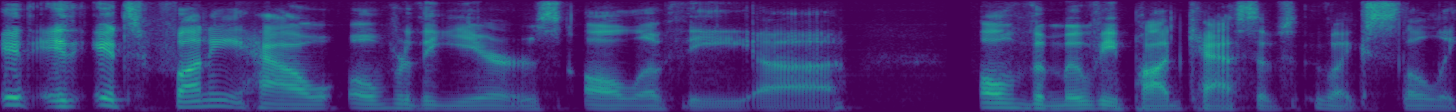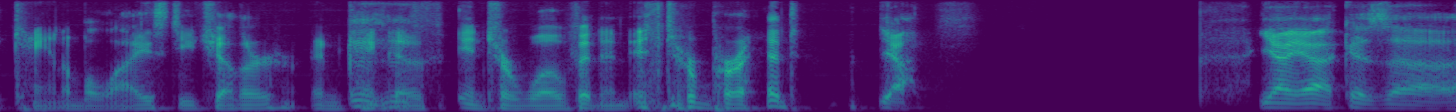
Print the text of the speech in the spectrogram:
it, it it's funny how over the years all of the uh all of the movie podcasts have like slowly cannibalized each other and kind Mhm. of interwoven and interbred. Yeah. Yeah, yeah, because uh,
